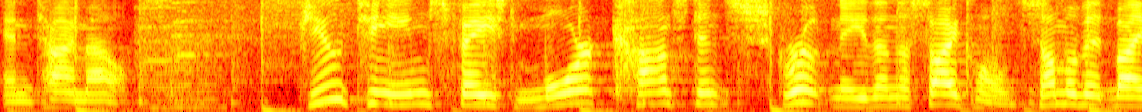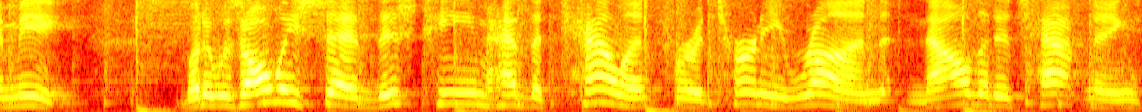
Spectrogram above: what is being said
and timeouts. Few teams faced more constant scrutiny than the Cyclones, some of it by me. But it was always said this team had the talent for a tourney run. Now that it's happening,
